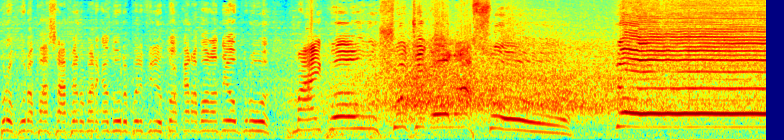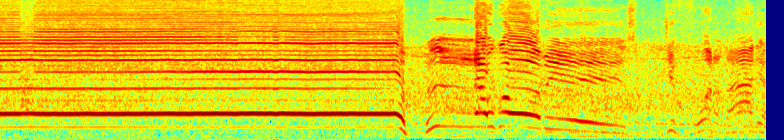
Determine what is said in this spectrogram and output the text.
procura passar pelo marcador, preferiu tocar a bola, deu pro o chute golaço! Gol! Léo Gomes! De fora da área,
